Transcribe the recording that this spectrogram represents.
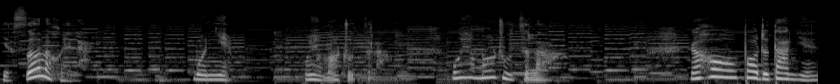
也缩了回来，默念：“我有猫主子了，我有猫主子了。”然后抱着大年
